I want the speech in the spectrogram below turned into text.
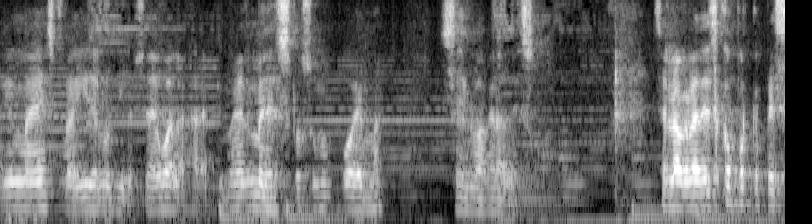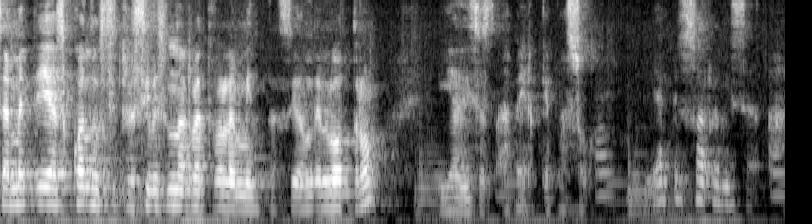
Hay un maestro ahí de la Universidad de Guadalajara que me destrozó un poema, se lo agradezco. Se lo agradezco porque precisamente ya es cuando recibes una retroalimentación del otro y ya dices, a ver, ¿qué pasó? Y ya empiezas a revisar, ah,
